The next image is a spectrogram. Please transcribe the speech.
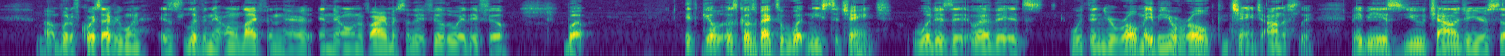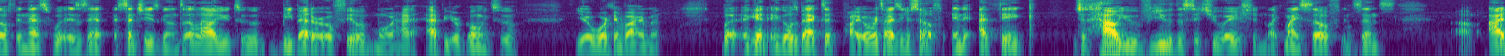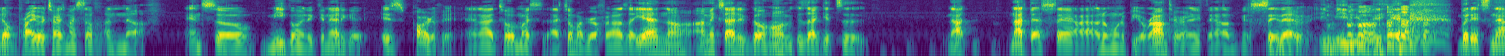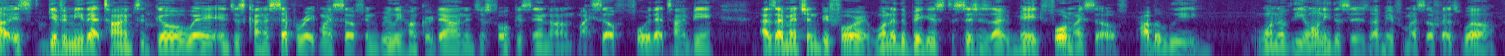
Uh, but of course, everyone is living their own life in their in their own environment, so they feel the way they feel. But it goes goes back to what needs to change. What is it? Whether it's within your role, maybe your role can change. Honestly, maybe it's you challenging yourself and that's what is essentially is going to allow you to be better or feel more ha- or going to your work environment but again it goes back to prioritizing yourself and i think just how you view the situation like myself in sense um, i don't prioritize myself enough and so me going to Connecticut is part of it. And I told my I told my girlfriend I was like, yeah, no, I'm excited to go home because I get to not not that say I don't want to be around her or anything. I'm gonna say that immediately. but it's now it's giving me that time to go away and just kind of separate myself and really hunker down and just focus in on myself for that time being. As I mentioned before, one of the biggest decisions I've made for myself, probably one of the only decisions I made for myself as well,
